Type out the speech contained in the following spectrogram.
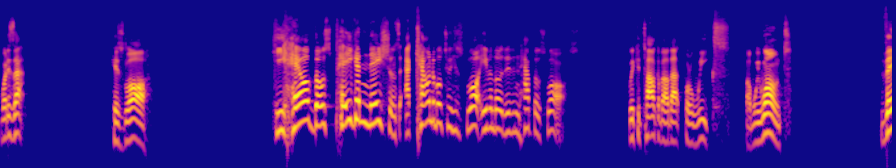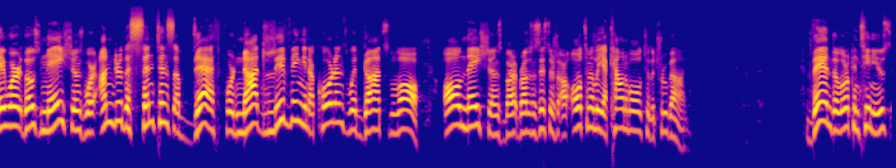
What is that? His law. He held those pagan nations accountable to his law, even though they didn't have those laws. We could talk about that for weeks, but we won't. They were, those nations were under the sentence of death for not living in accordance with God's law. All nations, brothers and sisters, are ultimately accountable to the true God. Then the Lord continues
